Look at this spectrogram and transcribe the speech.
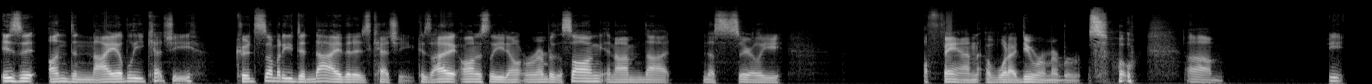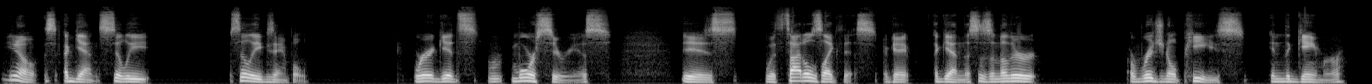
is it undeniably catchy? Could somebody deny that it's catchy? Because I honestly don't remember the song and I'm not necessarily a fan of what I do remember. So, um, you know, again, silly silly example where it gets more serious is with titles like this. Okay, again, this is another original piece in the gamer,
